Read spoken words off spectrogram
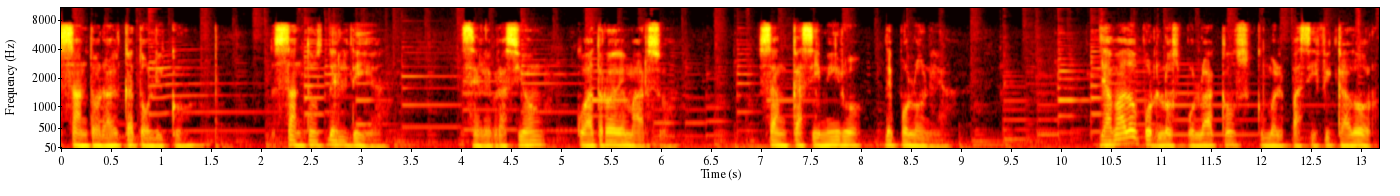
Santoral Católico, Santos del Día, celebración 4 de marzo, San Casimiro de Polonia. Llamado por los polacos como el pacificador,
